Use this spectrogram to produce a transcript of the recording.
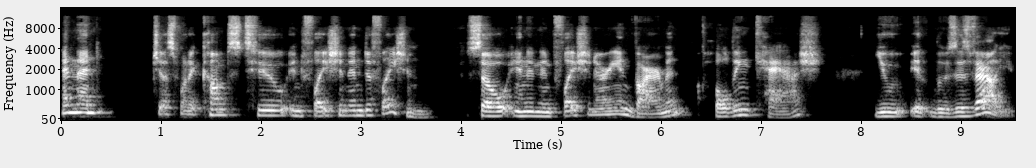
And then just when it comes to inflation and deflation. So in an inflationary environment, holding cash, you it loses value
